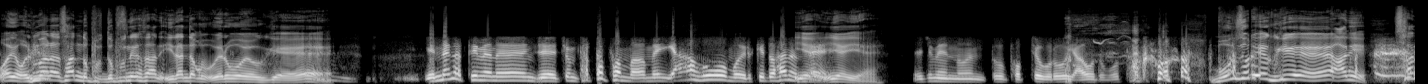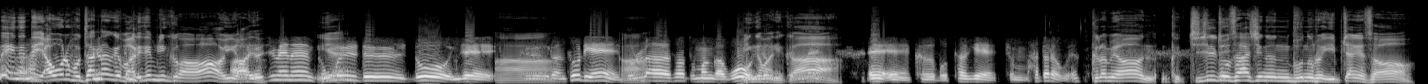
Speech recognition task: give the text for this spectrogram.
아니 얼마나 산 높은 높은 데 가서 일한다고 외로워요 그게? 옛날 같으면은 이제 좀 답답한 마음에 야호 뭐 이렇게도 하는데 예 예, 예. 요즘에는 또 법적으로 야호도 못 하고 뭔 소리예요 그게? 아니 산에 있는데 야호를 못 한다는 게 말이 됩니까? 이 아, 요즘에는 예. 동물들도 이제 아. 그런 소리에 아. 놀라서 도망가고 민감하니까. 예, 예, 그 못하게 좀 하더라고요. 그러면 그 지질 조사 하시는 분으로 입장에서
